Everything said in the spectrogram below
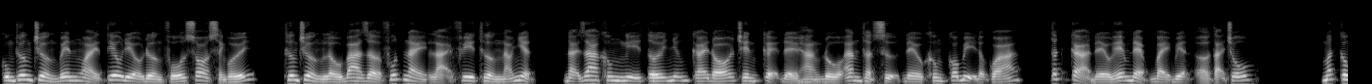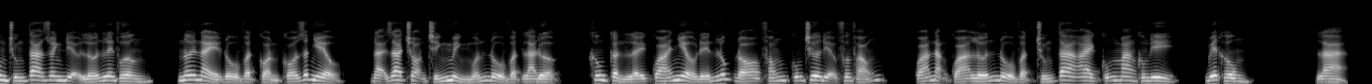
cùng thương trường bên ngoài tiêu điều đường phố so sánh với, thương trường lầu 3 giờ phút này lại phi thường náo nhiệt, đại gia không nghĩ tới những cái đó trên kệ để hàng đồ ăn thật sự đều không có bị động quá, tất cả đều êm đẹp bày biện ở tại chỗ. Mất công chúng ta doanh địa lớn lên phương, nơi này đồ vật còn có rất nhiều, đại gia chọn chính mình muốn đồ vật là được, không cần lấy quá nhiều đến lúc đó phóng cũng chưa địa phương phóng, quá nặng quá lớn đồ vật chúng ta ai cũng mang không đi, biết không? Là,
